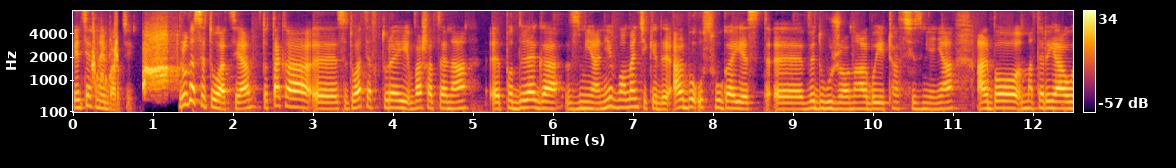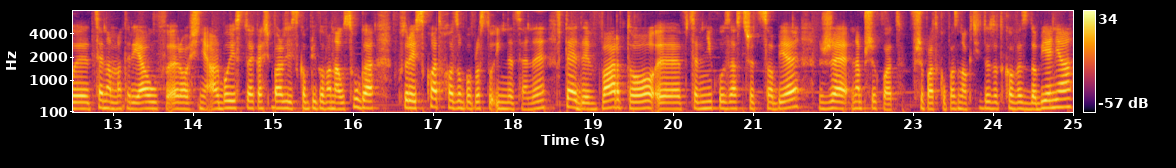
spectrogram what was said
więc jak najbardziej. Druga sytuacja to taka e, sytuacja, w której Wasza cena podlega zmianie w momencie, kiedy albo usługa jest e, wydłużona, albo jej czas się zmienia, albo materiały, cena materiałów rośnie, albo jest to jakaś bardziej skomplikowana usługa, w której skład wchodzą po prostu inne ceny. Wtedy warto e, w cenniku zastrzec sobie, że na przykład w przypadku paznokci dodatkowe zdobienia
